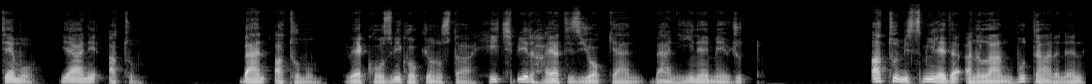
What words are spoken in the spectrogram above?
Temu yani Atum. Ben Atumum ve kozmik okyanusta hiçbir hayat izi yokken ben yine mevcuttum. Atum ismiyle de anılan bu tanrının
